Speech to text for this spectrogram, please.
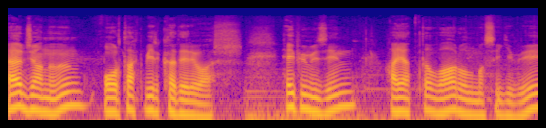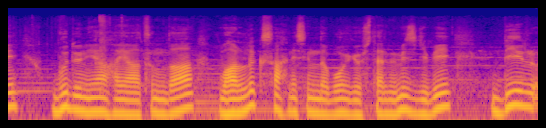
Her canlının ortak bir kaderi var. Hepimizin hayatta var olması gibi bu dünya hayatında varlık sahnesinde boy göstermemiz gibi bir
